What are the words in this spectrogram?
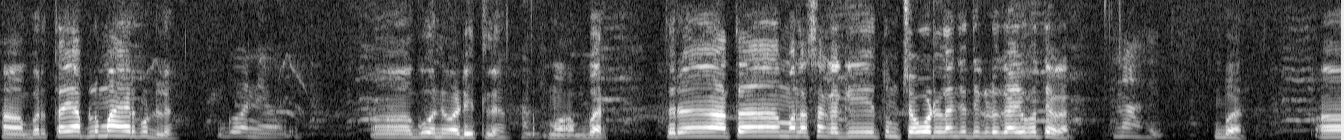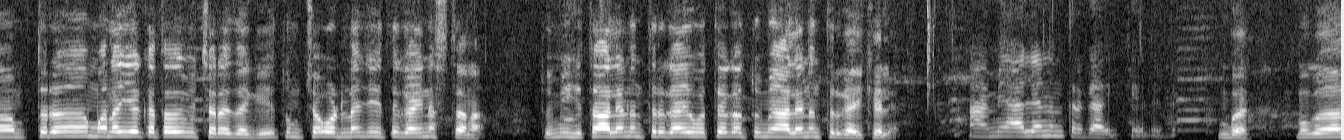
हा बरं ताई आपलं माहेर कुठलं? गोनेवाडी. अं, गोनेवाडी इथलं बर. तर आता मला सांगा की तुमच्या वडिलांच्या तिकडे गायी होत्या का? नाही. बर. अं, तर मला एक आता विचारायचं आहे की तुमच्या वडिलांच्या इथं गाय नसताना तुम्ही इथं आल्यानंतर गाय होत्या का तुम्ही आल्यानंतर गाय केल्या? आम्ही आल्यानंतर गाई केले बर. मग अं,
